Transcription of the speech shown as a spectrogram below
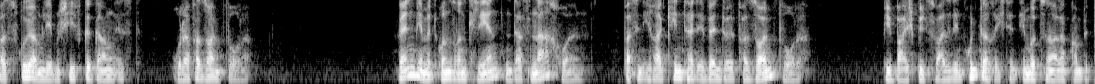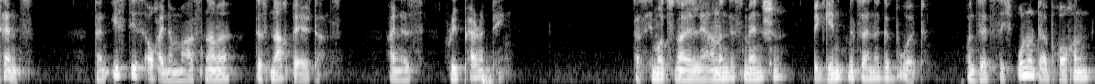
was früher im Leben schiefgegangen ist oder versäumt wurde. Wenn wir mit unseren Klienten das nachholen, was in ihrer Kindheit eventuell versäumt wurde, wie beispielsweise den Unterricht in emotionaler Kompetenz, dann ist dies auch eine Maßnahme des Nachbeelterns, eines Reparenting. Das emotionale Lernen des Menschen beginnt mit seiner Geburt und setzt sich ununterbrochen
